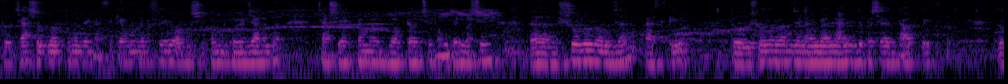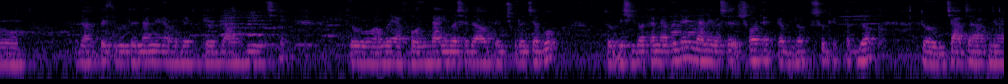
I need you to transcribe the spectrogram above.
তো চারশো ব্লগ তোমাদের কাছে কেমন লাগছে অবশ্যই কমেন্ট করে জানাবা। চারশো এক নম্বর ব্লগটা হচ্ছে রমজান মাসের ষোলো রমজান আজকে। তো ষোলো রমজান আমরা নানিদের পাশে দাঁত পেয়েছি তো দাঁত পেয়েছি বলতে নানির আমাদেরকে দাঁত দিয়েছে। তো আমরা এখন নানি বাসায় দাওয়াতে চলে যাব। তো বেশি কথা না বলে নানি বাসায় শর্ট একটা ব্লগ ছোট একটা ব্লগ তো যা যা আমরা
